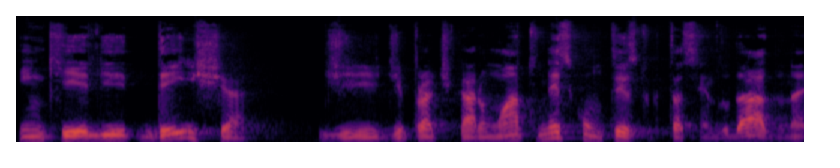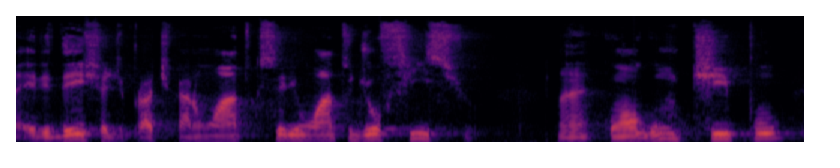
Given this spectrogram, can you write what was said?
em que ele deixa de, de praticar um ato, nesse contexto que está sendo dado, né, ele deixa de praticar um ato que seria um ato de ofício, né, com algum tipo de,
